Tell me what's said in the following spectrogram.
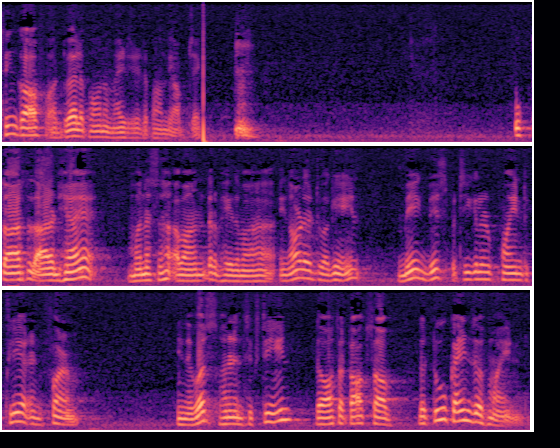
think of or dwell upon or meditate upon the object. In order to again make this particular point clear and firm, in the verse 116, the author talks of the two kinds of mind,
